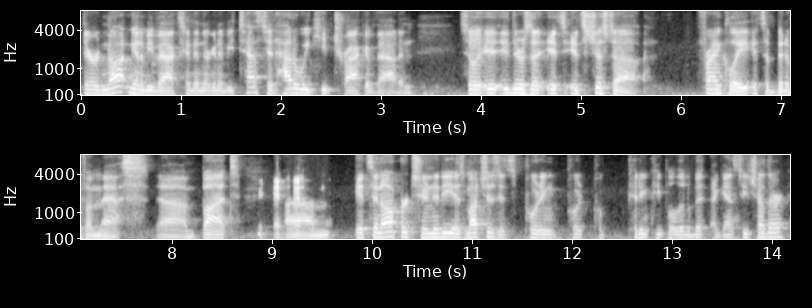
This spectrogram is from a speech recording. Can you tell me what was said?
they're not going to be vaccinated and they're going to be tested, how do we keep track of that? And so it, it, there's a it's it's just a frankly it's a bit of a mess, um, but um, it's an opportunity as much as it's putting put, put pitting people a little bit against each other.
